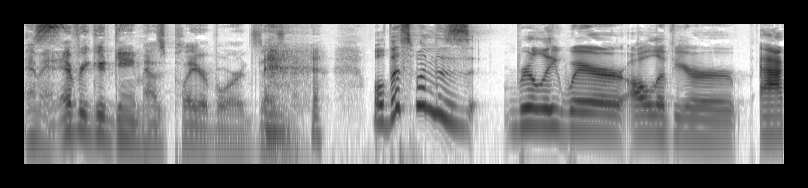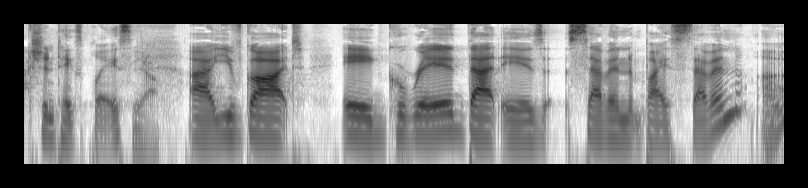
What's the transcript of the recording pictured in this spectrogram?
Hey man, every good game has player boards, doesn't it? Well, this one is really where all of your action takes place. Yeah. Uh, you've got a grid that is seven by seven. Uh,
